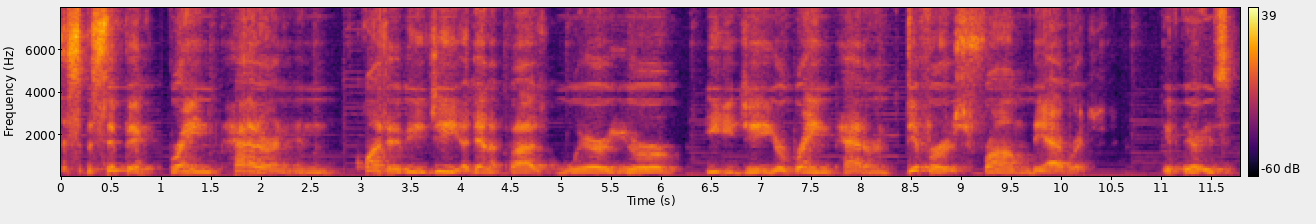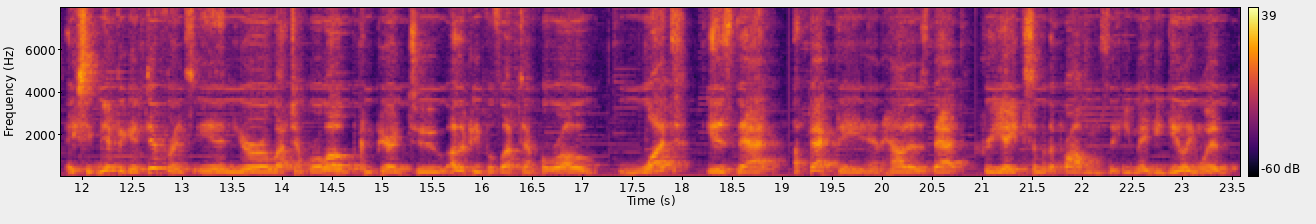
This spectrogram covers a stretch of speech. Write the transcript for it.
a specific brain pattern in quantitative EEG identifies where your EEG, your brain pattern, differs from the average. If there is a significant difference in your left temporal lobe compared to other people's left temporal lobe, what is that affecting and how does that create some of the problems that you may be dealing with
